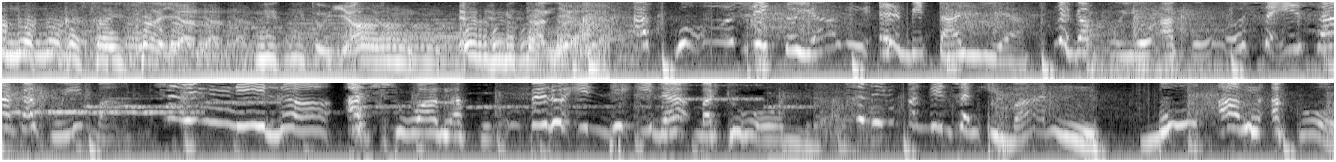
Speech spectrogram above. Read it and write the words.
Mga kasaysayan ni Tuyang Ermitanya. Ako si Tuyang Ermitanya. Nagapuyo ako sa isa ka kuiba. Siling nila, aswang ako. Pero hindi ina matuod. Siling pagin sang iban. Buang ako.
